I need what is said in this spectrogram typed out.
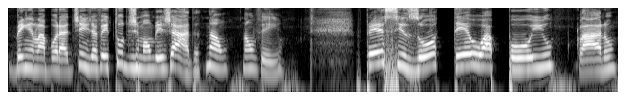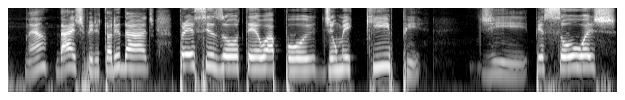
bem elaboradinho, já veio tudo de mão beijada? Não, não veio. Precisou ter o apoio, claro, né, da espiritualidade, precisou ter o apoio de uma equipe de pessoas.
